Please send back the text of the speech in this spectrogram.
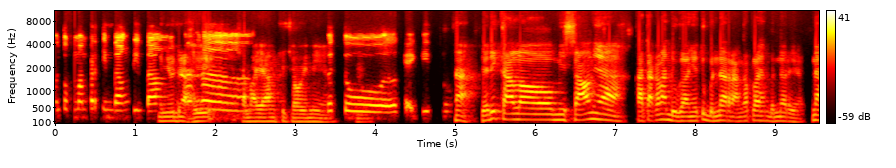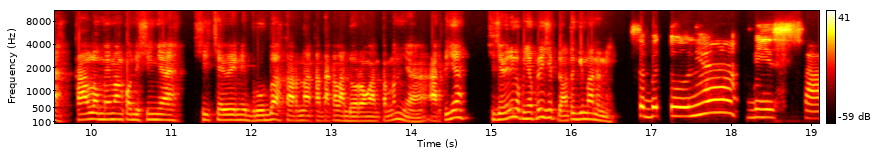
untuk mempertimbang-timbang menyudahi uh, sama yang si cowok ini ya. Betul, hmm. kayak gitu. Nah, jadi kalau misalnya katakanlah dugaannya itu benar, anggaplah benar ya. Nah, kalau memang kondisinya si cewek ini berubah karena katakanlah dorongan temennya, artinya si cewek ini gak punya prinsip dong atau gimana nih? Sebetulnya bisa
